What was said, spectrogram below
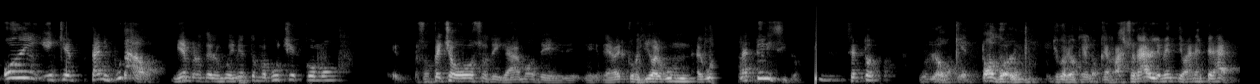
o de que están imputados, miembros de los movimientos mapuches, como eh, sospechosos, digamos, de, de, haber cometido algún, algún acto ilícito, ¿cierto? Lo que todo, yo creo que lo que razonablemente van a esperar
